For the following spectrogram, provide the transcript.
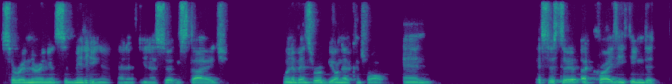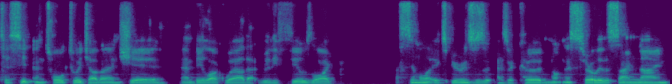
surrendering and submitting at a, in a certain stage when events were beyond our control. And it's just a, a, crazy thing to to sit and talk to each other and share and be like, wow, that really feels like a similar experience has, occurred, not necessarily the same name,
